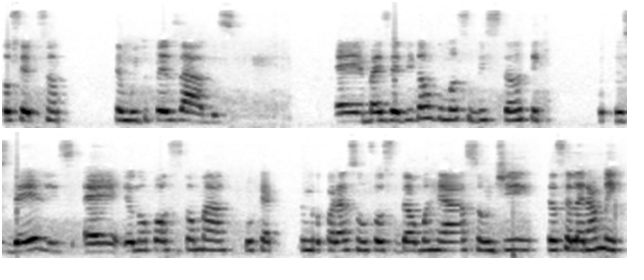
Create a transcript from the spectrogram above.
concepção ser muito pesados. É, mas devido a alguma substância que os deles, é, eu não posso tomar, porque se o meu coração fosse dar uma reação de aceleramento.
